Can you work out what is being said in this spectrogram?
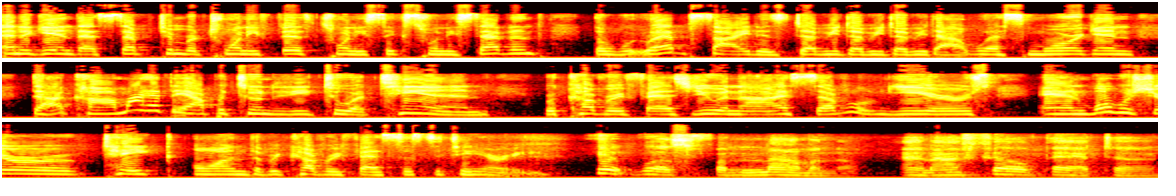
And again, that's September 25th, 26th, 27th. The website is www.wesmorgan.com. I had the opportunity to attend Recovery Fest, you and I, several years. And what was your take on the Recovery Fest, Sister Terry? It was phenomenal. And I felt that uh,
